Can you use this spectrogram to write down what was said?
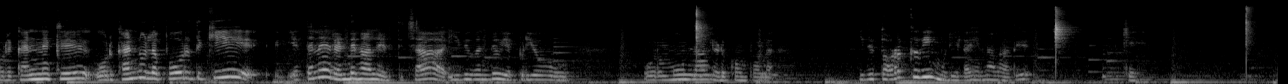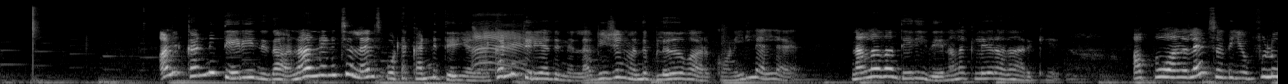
ஒரு கண்ணுக்கு ஒரு கண்ணுள்ள போகிறதுக்கே எத்தனை ரெண்டு நாள் எடுத்துச்சா? இது வந்து எப்படியோ ஒரு மூணு நாள் எடுக்கும் போல். இது திறக்கவே முடியல. என்னால அது ஓகே. ஆனா கண்ணு தெரியுதுதான். நான் நினைச்ச லென்ஸ் போட்டால் கண்ணு தெரியாது. கண்ணு தெரியாதுன்னு இல்ல. விஷன் வந்து பிளர்வா இருக்கும். இல்ல இல்ல. நல்லா தான் தெரியுது. நல்லா கிளியரா தான் இருக்கு. அப்போ அந்த லென்ஸ் வந்து எவ்வளோ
